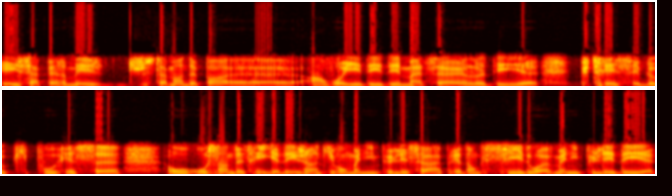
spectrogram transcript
et ça permet justement de pas euh, envoyer des, des matières, là, des euh, putrescibles qui pourrissent euh, au, au, centre de tri. Il y a des gens qui vont manipuler ça après. Donc, s'ils doivent manipuler des,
